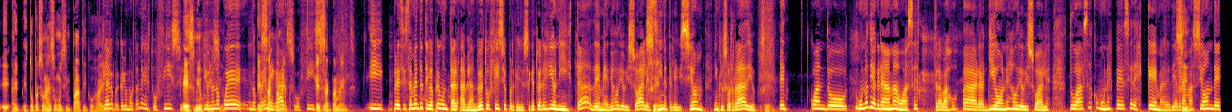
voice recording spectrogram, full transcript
Eh, hay- estos personajes son muy simpáticos. Ahí. Claro, porque el humor también es tu oficio. Es mi Y uno no oficio. puede, no puede negar su oficio. Exactamente. Y precisamente te iba a preguntar, hablando de tu oficio, porque yo sé que tú eres guionista de medios audiovisuales, Sí. cine, televisión, incluso radio. Sí. Cuando uno diagrama o haces trabajos para guiones audiovisuales, tú haces como una especie de esquema, de diagramación de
